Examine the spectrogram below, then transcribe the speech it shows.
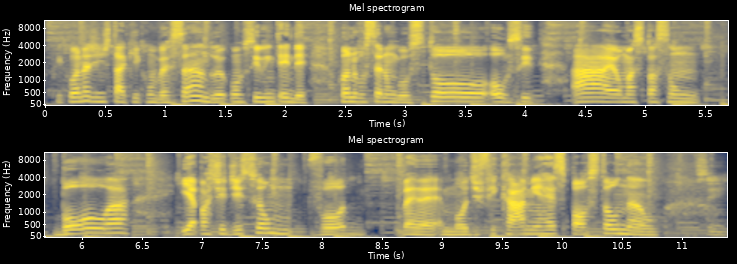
Porque quando a gente tá aqui conversando, eu consigo entender quando você não gostou, ou se, ah, é uma situação boa, e a partir disso eu vou é, modificar a minha resposta ou não. Sim.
